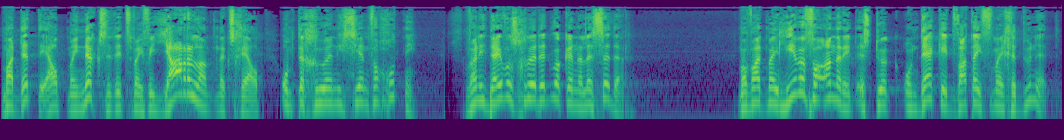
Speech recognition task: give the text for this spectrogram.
maar dit help my niks, dit het my vir jarenlang niks gehelp, om te glo in die Seen van God nie, want die duivels glo dit ook in hulle sidder, maar wat my leven verander het, is toe ek ontdek het wat hy vir my gedoen het,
